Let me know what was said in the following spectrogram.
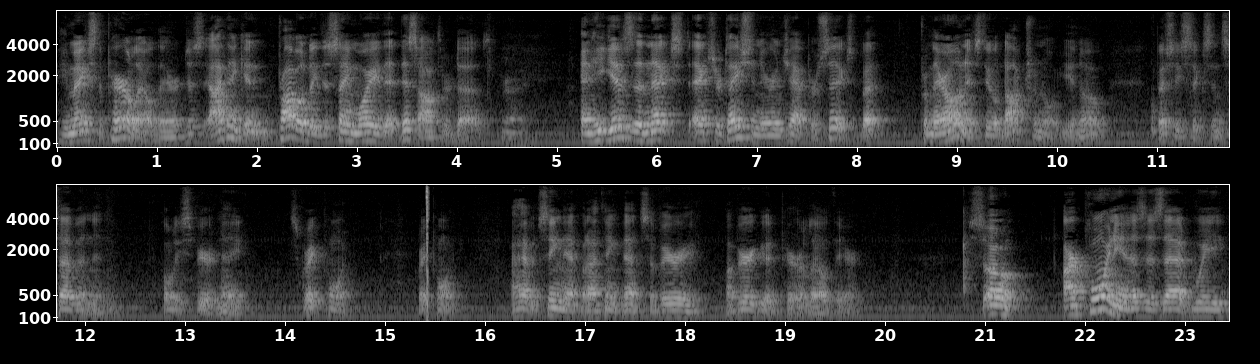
he makes the parallel there. Just I think in probably the same way that this author does. Right. And he gives the next exhortation there in chapter six, but from there on it's still doctrinal, you know, especially six and seven and Holy Spirit and eight. It's a great point. Great point. I haven't seen that, but I think that's a very a very good parallel there. So our point is is that we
